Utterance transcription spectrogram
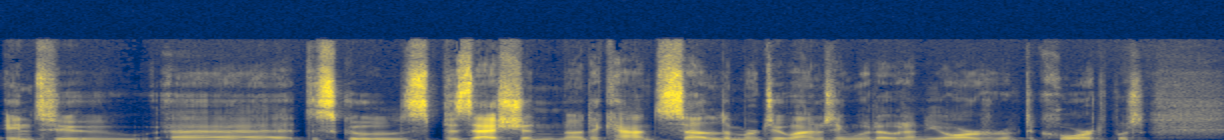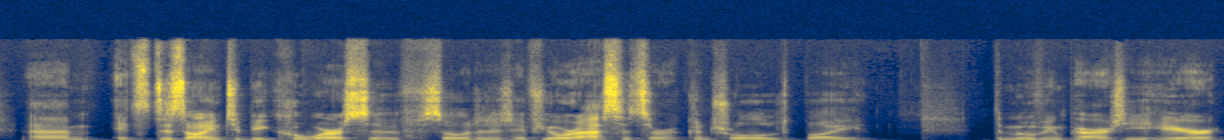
into uh, the school's possession. Now they can't sell them or do anything without any order of the court, but um, it's designed to be coercive, so that if your assets are controlled by the moving party here,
